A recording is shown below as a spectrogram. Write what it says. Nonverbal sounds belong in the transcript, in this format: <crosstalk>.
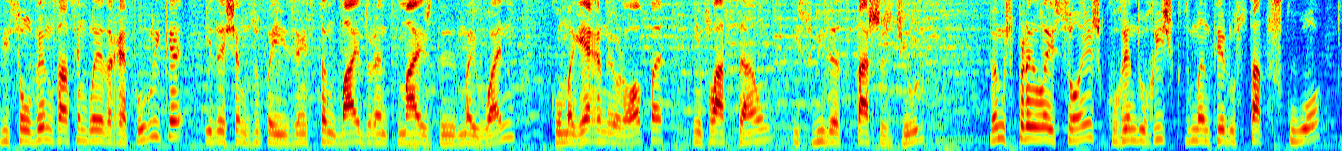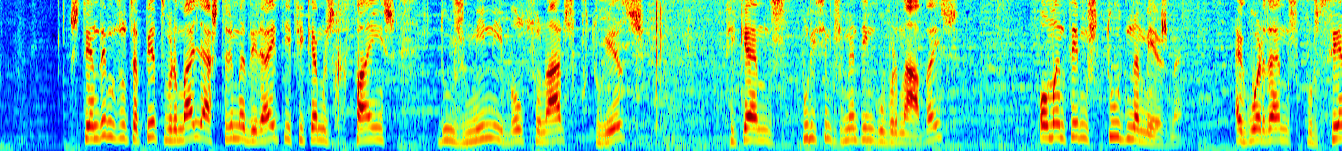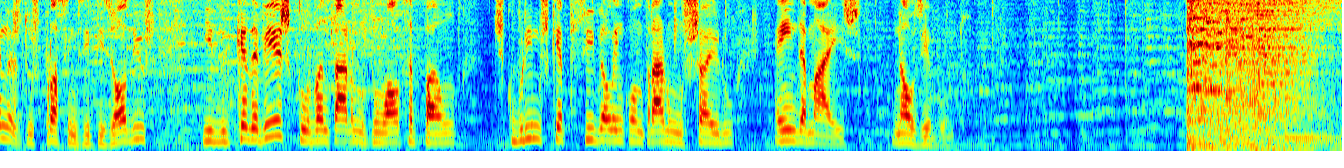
Dissolvemos a Assembleia da República e deixamos o país em stand-by durante mais de meio ano, com uma guerra na Europa, inflação e subida de taxas de juros? Vamos para eleições, correndo o risco de manter o status quo? Estendemos o tapete vermelho à extrema-direita e ficamos reféns dos mini-Bolsonaros portugueses? Ficamos pura e simplesmente ingovernáveis ou mantemos tudo na mesma? Aguardamos por cenas dos próximos episódios e de cada vez que levantarmos um alçapão, descobrimos que é possível encontrar um cheiro ainda mais nauseabundo.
